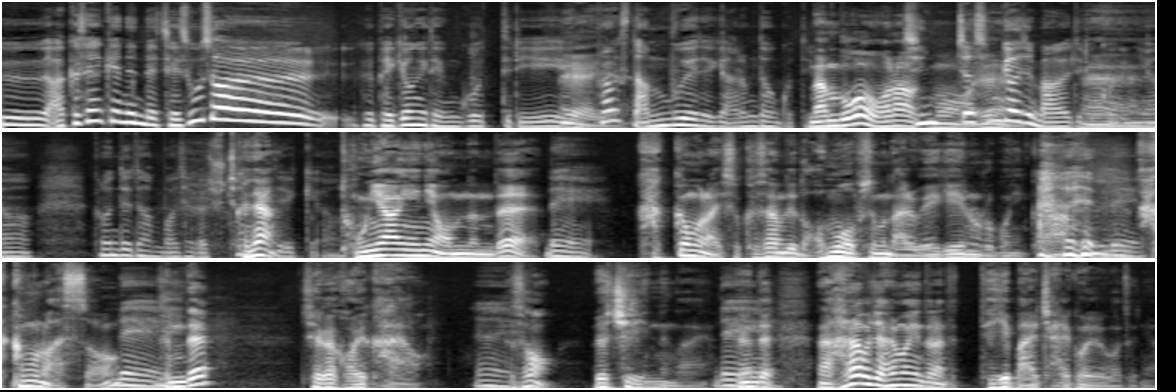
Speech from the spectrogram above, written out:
그 아까 생각했는데 제 소설 그 배경이 된 곳들이 예, 프랑스 남부에 되게 아름다운 곳들이 남부가 워낙 진짜 뭐, 예. 숨겨진 마을들이 예. 있거든요. 그런데도 한번 제가 추천해드릴게요. 동양인이 없는데 네. 가끔은 와 있어. 그 사람들이 너무 없으면 나를 외계인으로 보니까 네. 가끔은 왔어. 네. 근데 제가 거기 가요. 네. 그래서 며칠 있는 거예요. 네. 그런데 난 할아버지 할머니들한테 되게 말 잘 걸거든요.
